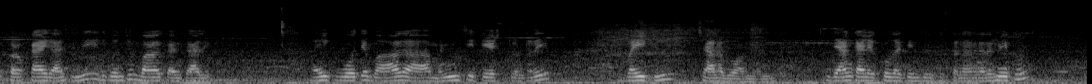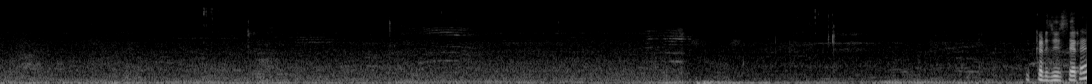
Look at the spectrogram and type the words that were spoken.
ఇక్కడ ఒక కాయ కాల్సింది ఇది కొంచెం బాగా పెంచాలి పైకి పోతే బాగా మంచి టేస్ట్ ఉంటుంది. బయట చాలా బాగుందండి. జాంకాయలు ఎక్కువగా తిని చూపిస్తున్నాను కదా మీకు. ఇక్కడ చూసారా?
